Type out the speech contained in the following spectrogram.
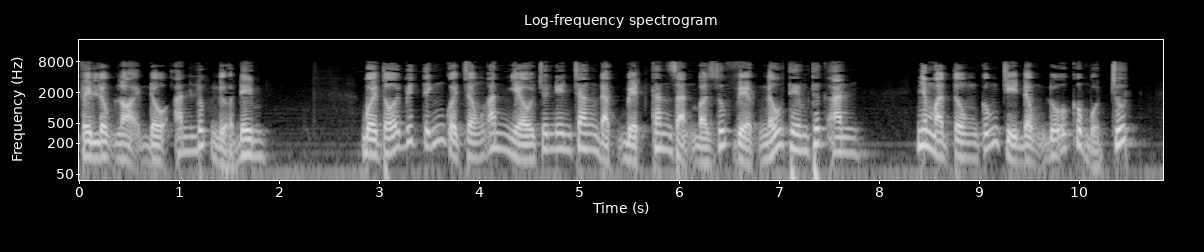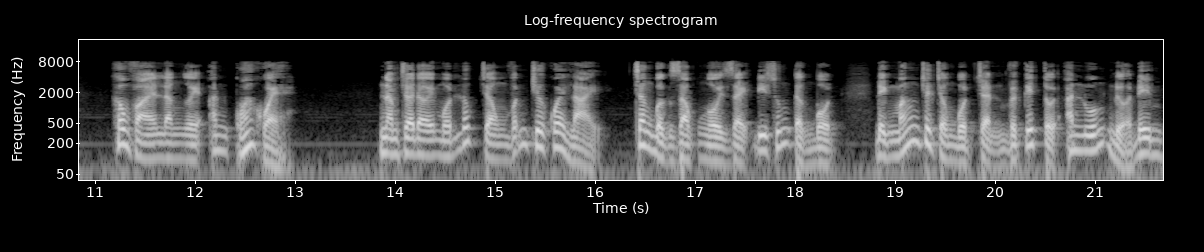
phải lục lọi đồ ăn lúc nửa đêm. Buổi tối biết tính của chồng ăn nhiều cho nên Trang đặc biệt căn dặn bà giúp việc nấu thêm thức ăn. Nhưng mà Tùng cũng chỉ động đũa có một chút, không phải là người ăn quá khỏe. Nằm chờ đợi một lúc chồng vẫn chưa quay lại, Trang bực dọc ngồi dậy đi xuống tầng một, định mắng cho chồng một trận về cái tội ăn uống nửa đêm.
